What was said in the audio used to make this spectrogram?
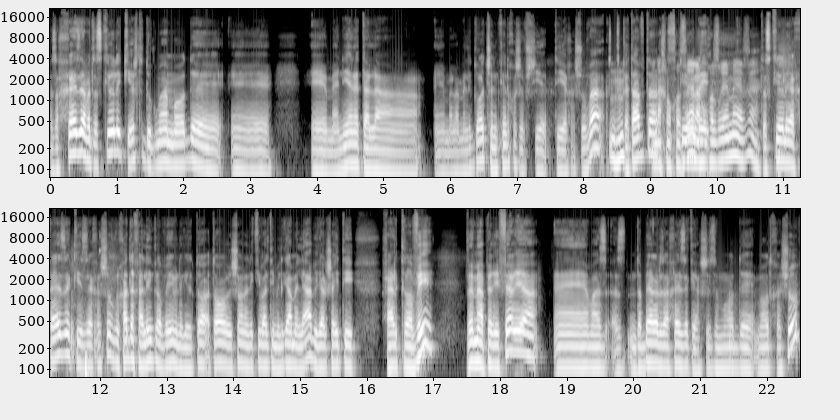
אז אחרי זה אבל תזכיר לי כי יש לי דוגמה מאוד אה, אה, מעניינת על, ה, אה, על המלגות שאני כן חושב שתהיה חשובה. מהמם. כתבת, אנחנו חוזרים לי- אנחנו חוזרים מזה. תזכיר לי אחרי זה כי זה חשוב במיוחד לחיילים קרביים נגיד התואר הראשון אני קיבלתי מלגה מלאה בגלל שהייתי חייל קרבי ומהפריפריה אה, אז אז נדבר על זה אחרי זה כי אני חושב שזה מאוד אה, מאוד חשוב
